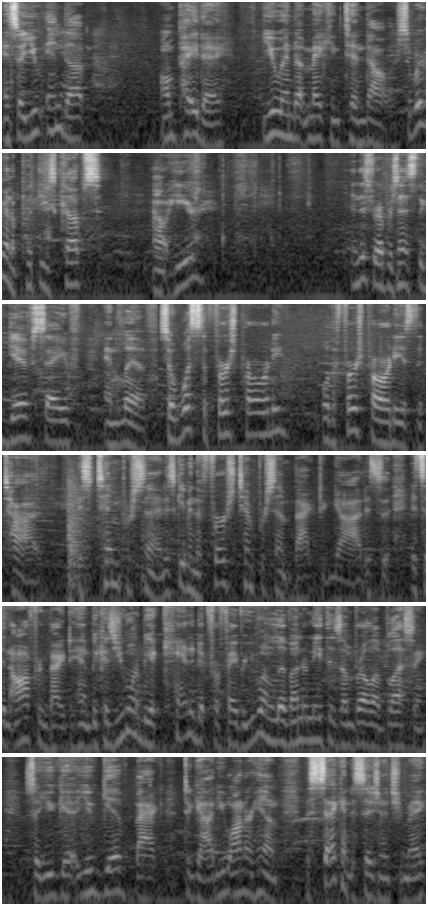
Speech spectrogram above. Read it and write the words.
And so you end up on payday, you end up making $10. So we're going to put these cups out here. And this represents the give, save, and live. So what's the first priority? Well, the first priority is the tithe. It's 10%. It's giving the first 10% back to God. It's, a, it's an offering back to Him because you want to be a candidate for favor. You want to live underneath His umbrella of blessing. So you, get, you give back to God. You honor Him. The second decision that you make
